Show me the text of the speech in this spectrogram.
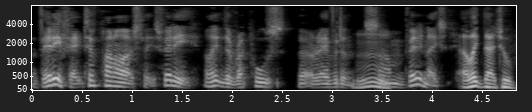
A very effective panel, actually. It's very, I like the ripples that are evident. Mm. um, very nice. I like the actual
